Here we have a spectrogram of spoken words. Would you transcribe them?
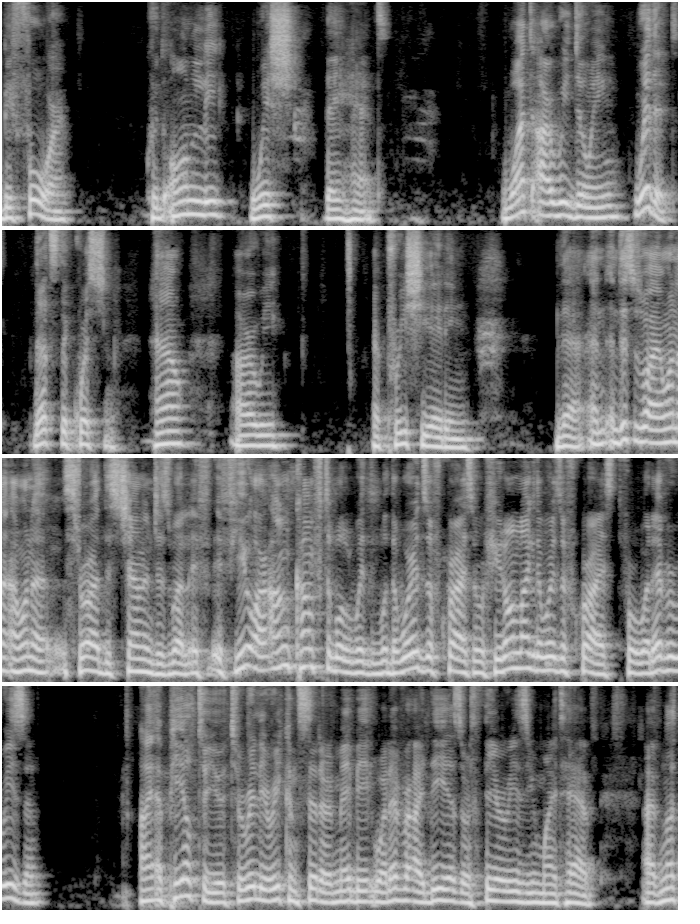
before could only wish they had. What are we doing with it? That's the question. How are we appreciating that? And, and this is why I want to I want to throw out this challenge as well. If if you are uncomfortable with, with the words of Christ, or if you don't like the words of Christ for whatever reason, I appeal to you to really reconsider maybe whatever ideas or theories you might have. I'm not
